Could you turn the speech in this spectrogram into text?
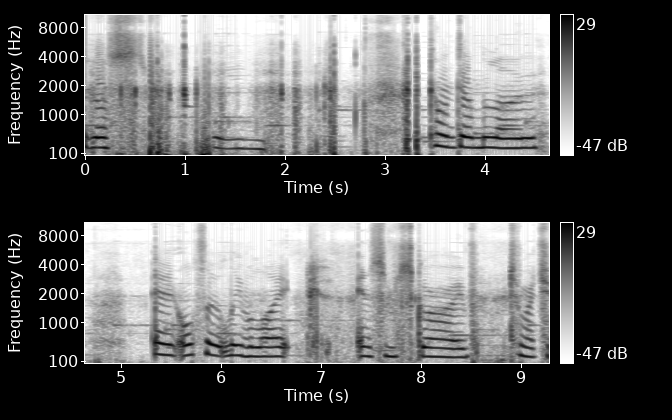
just um, comment down below and also leave a like and subscribe to my channel.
